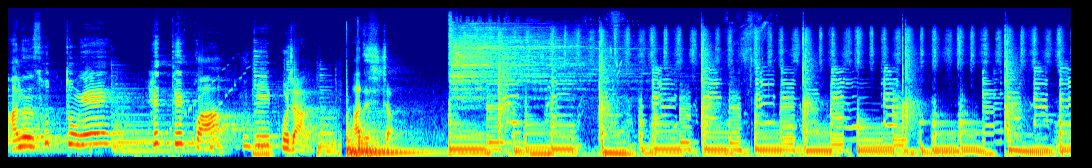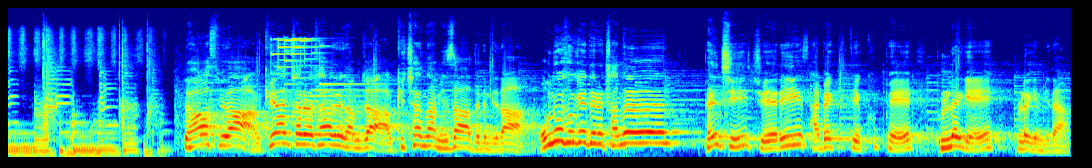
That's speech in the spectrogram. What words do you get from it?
많은 소통의 혜택과 후기 보장. 맞으시죠? 네, 반갑습니다. 귀한 차를 사랑하는 남자, 귀찮남 인사드립니다. 오늘 소개해드릴 차는 벤치 GLE 400D 쿠페 블랙의 블랙입니다.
